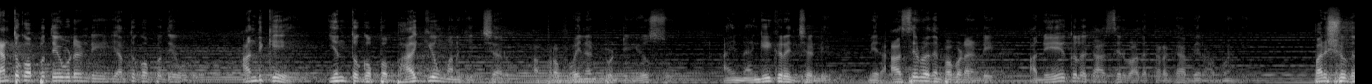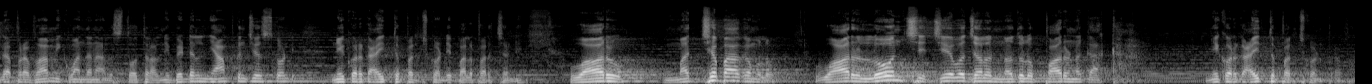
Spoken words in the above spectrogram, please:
ఎంత గొప్ప దేవుడు అండి ఎంత గొప్ప దేవుడు. అందుకే ఇంత గొప్ప భాగ్యం మనకి ఇచ్చారు ఆ ప్రభు అయినటువంటి యోసు. ఆయన్ని అంగీకరించండి. మీరు ఆశీర్వదింపబడండి. అనేకులకు ఆశీర్వాదకరంగా మీరు అవ్వండి. పరిశుద్ధ ప్రభా మీకు వందనాలు స్తోత్రాలు. నీ బిడ్డలు జ్ఞాపకం చేసుకోండి. నీ కొరకు ఆయుక్తపరచుకోండి బలపరచండి. వారు మధ్య భాగంలో వారిలోంచి జీవజల నదులు పారునగాక నీ కొరకు ఆయుక్తపరచుకోండి ప్రభా.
